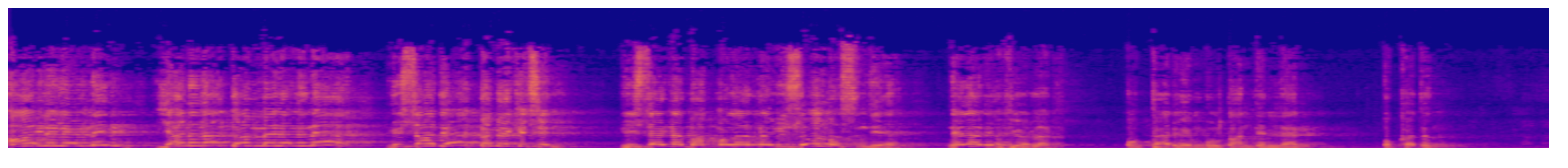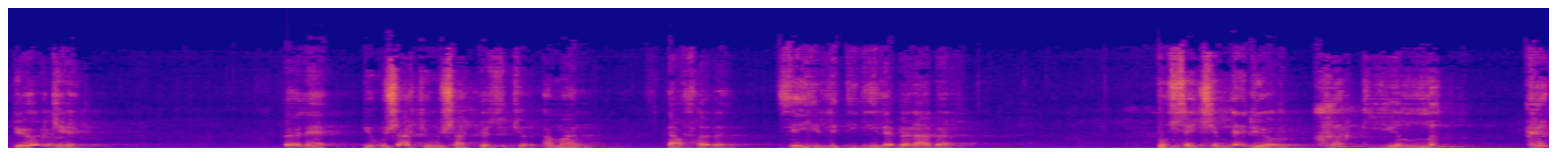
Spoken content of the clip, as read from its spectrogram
ailelerinin yanına dönmelerine müsaade etmemek için yüzlerine bakmalarına yüzü olmasın diye neler yapıyorlar? O Pervin Buldan denilen o kadın diyor ki böyle yumuşak yumuşak gözüküyor. Aman lafları zehirli diliyle beraber bu seçimde diyor 40 yıllık 40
